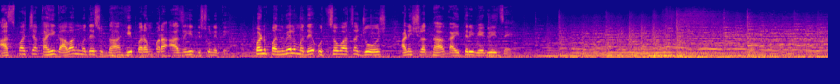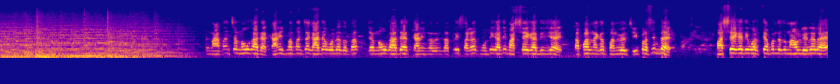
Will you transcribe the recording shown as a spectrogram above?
आसपासच्या काही गावांमध्ये सुद्धा ही परंपरा आजही दिसून येते. पण पनवेलमध्ये उत्सवाचा जोश आणि श्रद्धा काहीतरी वेगळीच आहे. नाथांच्या नऊ गाद्या कानिफनाथांच्या गाद्या बोलल्या जातात. ज्या नऊ गाद्या आहेत कानिफनाथांच्या त्यातली सगळ्यात मोठी गादी बादशाही गादी जी आहे टपाल नगर पनवेलची ही प्रसिद्ध आहे. बादशाही गादी वरती आपण त्याचं नाव लिहिलेलं आहे.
